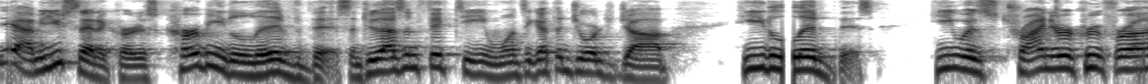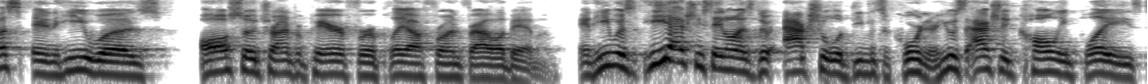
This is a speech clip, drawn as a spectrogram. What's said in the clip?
Yeah, I mean, you said it, Curtis. Kirby lived this in 2015. Once he got the Georgia job, he lived this. He was trying to recruit for us, and he was also trying to prepare for a playoff run for Alabama. And he was he actually stayed on as their actual defensive coordinator. He was actually calling plays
